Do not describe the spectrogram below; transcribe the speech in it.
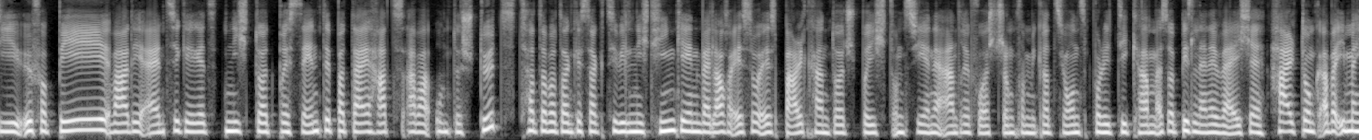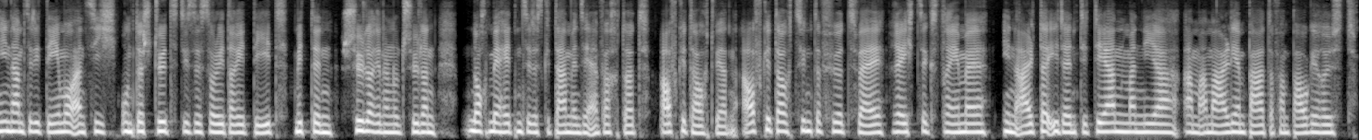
Die ÖVP war die einzige jetzt nicht dort präsente Partei, hat es aber unterstützt, hat aber dann gesagt, sie will nicht hingehen, weil auch SOS Balkan dort spricht und sie eine andere Vorstellung von Migrationspolitik haben. Also ein bisschen eine weiche Haltung, aber immerhin haben sie die Demo an sich unterstützt, diese Solidarität mit den Schülerinnen und Schülern. Noch mehr hätten sie das getan, wenn sie einfach dort aufgetaucht wären. Aufgetaucht sind dafür zwei Rechtsextreme in alter identitären Manier am Amalienbad auf einem Baugerüst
